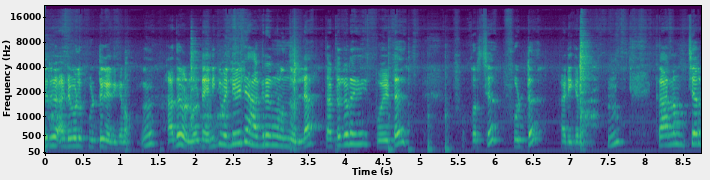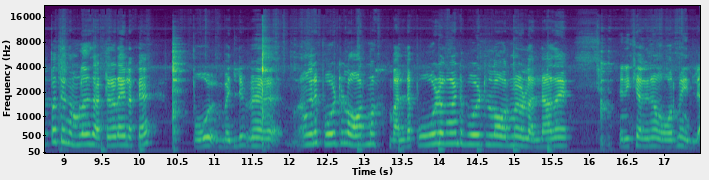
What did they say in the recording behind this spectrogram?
ഒരു അടിപൊളി ഫുഡ് കഴിക്കണം. അതേ ഉള്ളൂ കേട്ടോ. എനിക്ക് വലിയ വലിയ ആഗ്രഹങ്ങളൊന്നുമില്ല. തട്ടുകടയിൽ പോയിട്ട് കുറച്ച് ഫുഡ് അടിക്കണം. കാരണം ചെറുപ്പത്തിൽ നമ്മൾ തട്ടുകടയിലൊക്കെ പോ വലിയ അങ്ങനെ പോയിട്ടുള്ള ഓർമ്മ വല്ലപ്പോഴും അങ്ങാണ്ട് പോയിട്ടുള്ള ഓർമ്മയുള്ളൂ അല്ലാതെ എനിക്കങ്ങനെ ഓർമ്മയില്ല.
